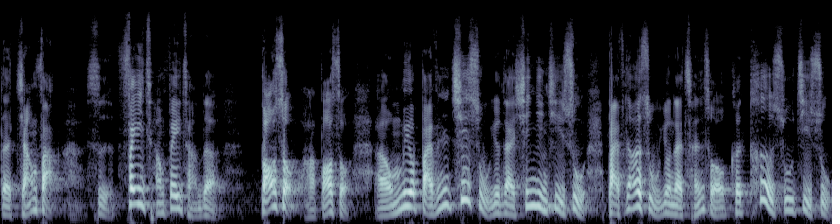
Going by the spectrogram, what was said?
的讲法啊是非常非常的保守啊，保守。呃，我们有百分之七十五用在先进技术，百分之二十五用在成熟和特殊技术。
